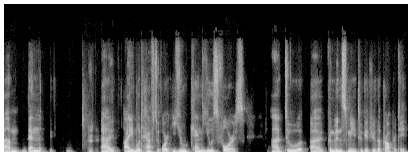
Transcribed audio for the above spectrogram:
Um, then uh, I would have to, or you can use force uh, to uh, convince me to give you the property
